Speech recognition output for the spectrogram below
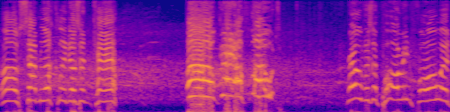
Oh, Sam Luckley doesn't care. Oh, great offload! Rovers are pouring forward.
